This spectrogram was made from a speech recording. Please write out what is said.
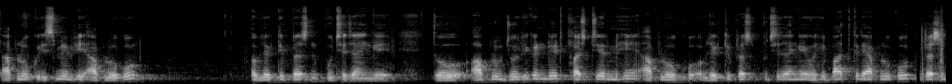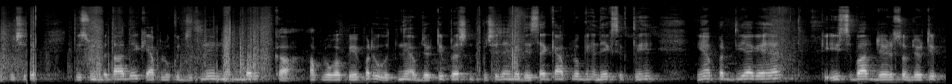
तो आप लोग को इसमें भी आप लोगों को ऑब्जेक्टिव प्रश्न पूछे जाएँगे। तो आप लोग जो भी कैंडिडेट फ़र्स्ट ईयर में हैं, आप लोगों को ऑब्जेक्टिव प्रश्न पूछे जाएँगे, वही बात करें, आप लोग को प्रश्न पूछे। तो इसमें बता दें कि आप लोग को जितने नंबर का आप लोगों का पेपर है, उतने ऑब्जेक्टिव प्रश्न पूछे जाएँगे। जैसा कि आप लोग यहाँ देख सकते हैं, यहाँ पर दिया गया है कि इस बार डेढ़ सौ ऑब्जेक्टिव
